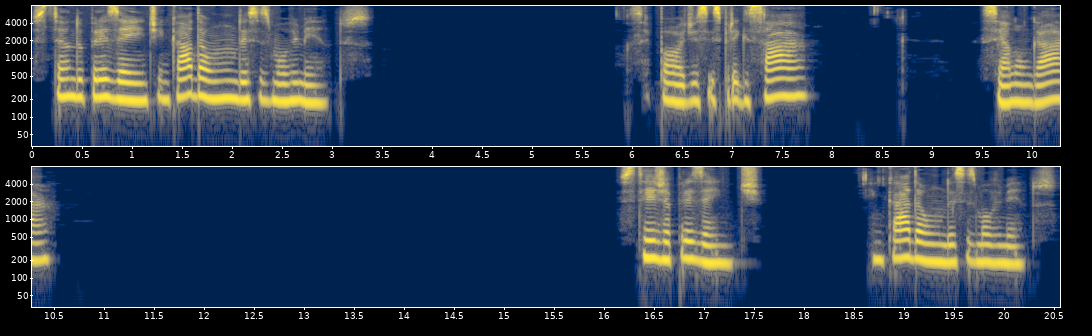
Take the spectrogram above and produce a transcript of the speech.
Estando presente em cada um desses movimentos. Você pode se espreguiçar, se alongar. Esteja presente em cada um desses movimentos.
